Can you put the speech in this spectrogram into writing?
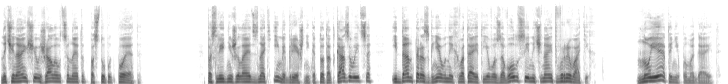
начинающего жаловаться на этот поступок поэта. Последний желает знать имя грешника, тот отказывается — и Данте, разгневанный, хватает его за волосы и начинает вырывать их. Но и это не помогает.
